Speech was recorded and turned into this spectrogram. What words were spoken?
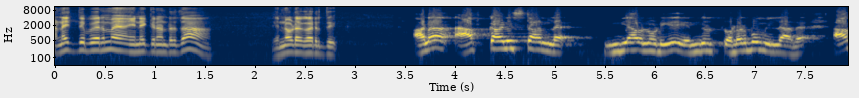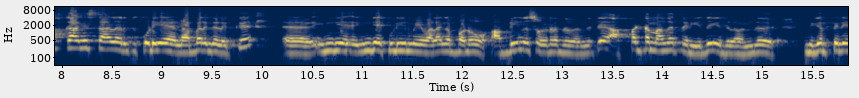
அனைத்து பேருமே இணைக்கணுன்றது தான் என்னோட கருத்து. ஆனா ஆப்கானிஸ்தான்ல இந்தியாவினுடைய எந்த தொடர்பும் இல்லாத ஆப்கானிஸ்தான்ல இருக்கக்கூடிய நபர்களுக்கு இந்திய இந்திய குடியுரிமை வழங்கப்படும் அப்படின்னு சொல்றது வந்துட்டு அப்பட்டமாக தெரியுது. இதுல வந்து மிகப்பெரிய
